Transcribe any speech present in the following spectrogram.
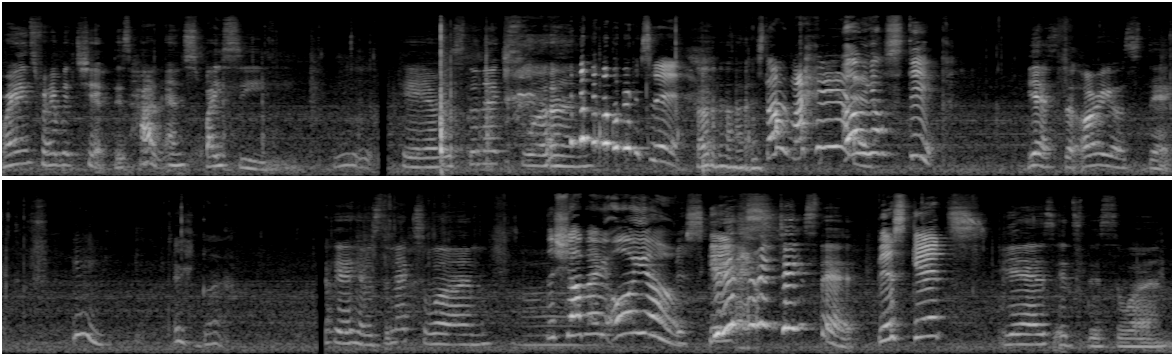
Rain's favorite chip is hot and spicy. Here is the next one. what is it? Hold on. It's not in my hand. Oreo stick. Yes, the Oreo stick. Mm. It's good. Okay, here's the next one. The strawberry Oreo. You Biscuits. didn't even taste it. Biscuits. Yes, it's this one.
